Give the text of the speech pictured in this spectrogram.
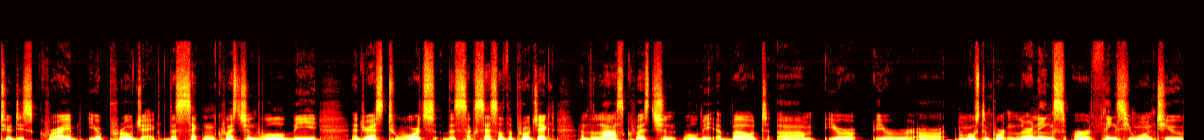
to describe your project. The second question will be addressed towards the success of the project, and the last question will be about um, your your uh, most important learnings or things you want to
